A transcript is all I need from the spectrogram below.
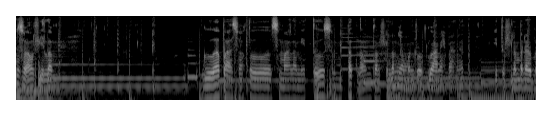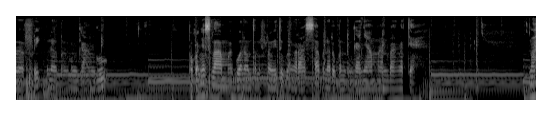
soal film. Gua pas waktu semalam itu sempet nonton film yang menurut gua aneh banget. Itu film benar-benar freak benar-benar mengganggu. Pokoknya selama gua nonton film itu gua ngerasa benar-benar gak nyaman banget ya. Nah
